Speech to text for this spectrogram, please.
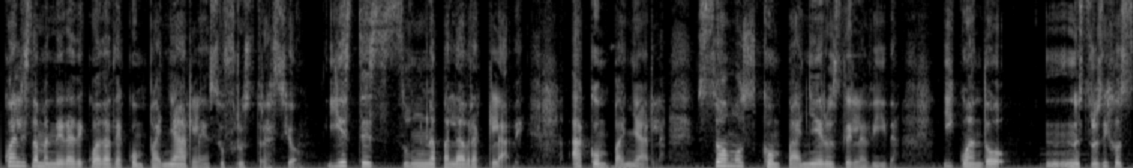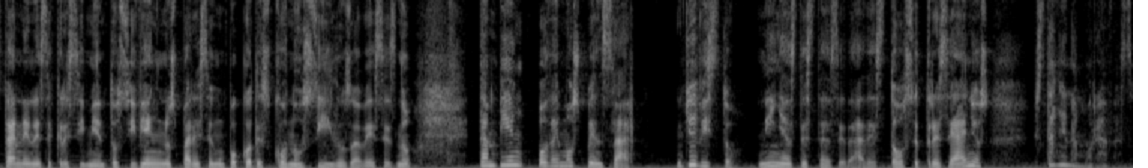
¿cuál es la manera adecuada de acompañarla en su frustración? Y esta es una palabra clave, acompañarla. Somos compañeros de la vida. Y cuando nuestros hijos están en ese crecimiento, si bien nos parecen un poco desconocidos a veces, ¿no? También podemos pensar, yo he visto niñas de estas edades, 12, 13 años, están enamoradas.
